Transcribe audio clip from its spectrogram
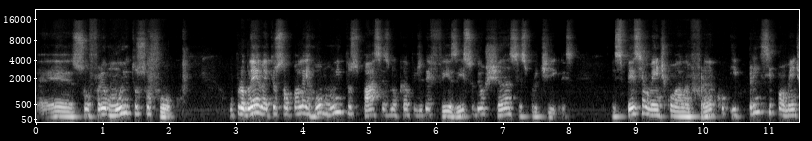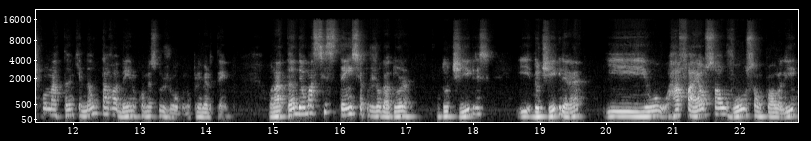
é, sofreu muito sufoco. O problema é que o São Paulo errou muitos passes no campo de defesa, e isso deu chances para o Tigres, especialmente com o Alan Franco e principalmente com o Natan, que não estava bem no começo do jogo, no primeiro tempo. O Natan deu uma assistência para o jogador do Tigres, e do Tigre, né? E o Rafael salvou o São Paulo ali.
